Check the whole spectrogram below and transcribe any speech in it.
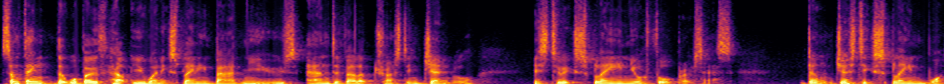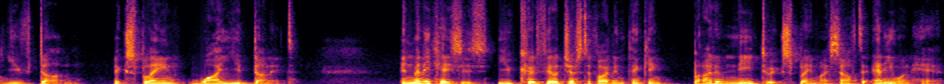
Something that will both help you when explaining bad news and develop trust in general is to explain your thought process. Don't just explain what you've done, explain why you've done it. In many cases, you could feel justified in thinking, but I don't need to explain myself to anyone here.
